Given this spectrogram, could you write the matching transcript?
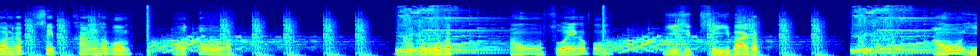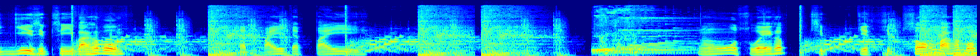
ก่อนครับสิบครั้งครับผมออโต้ครับ ดูครับ เอาสวยครับผมยี่สิบสี่บาทครับ เอาอีกยี่สิบสี่บาทครับผม จัดไปจัดไปเอาสวยครับสิบเจ็ดสิบสองบาทครับผม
